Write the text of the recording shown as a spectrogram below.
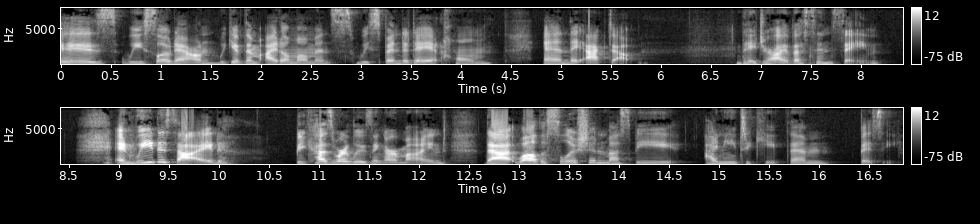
is we slow down, we give them idle moments, we spend a day at home, and they act out. They drive us insane. And we decide, because we're losing our mind, that, well, the solution must be I need to keep them busy.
